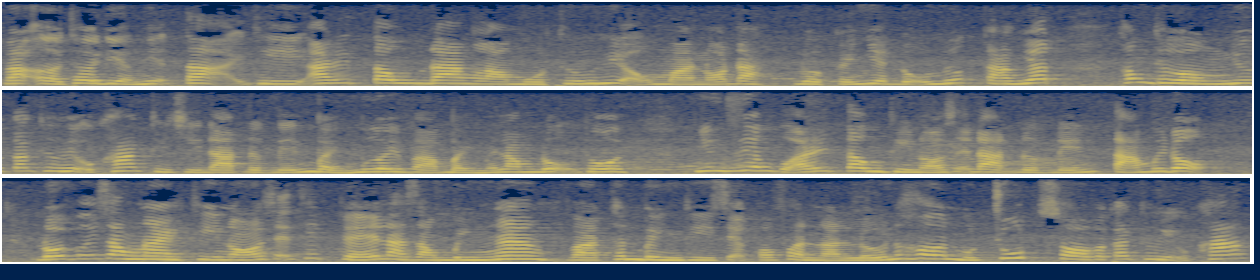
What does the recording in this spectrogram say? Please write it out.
Và ở thời điểm hiện tại thì Ariston đang là một thương hiệu mà nó đạt được cái nhiệt độ nước cao nhất. Thông thường như các thương hiệu khác thì chỉ đạt được đến 70 và 75 độ thôi. Nhưng riêng của Ariston thì nó sẽ đạt được đến 80 độ. Đối với dòng này thì nó sẽ thiết kế là dòng bình ngang và thân bình thì sẽ có phần là lớn hơn một chút so với các thương hiệu khác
